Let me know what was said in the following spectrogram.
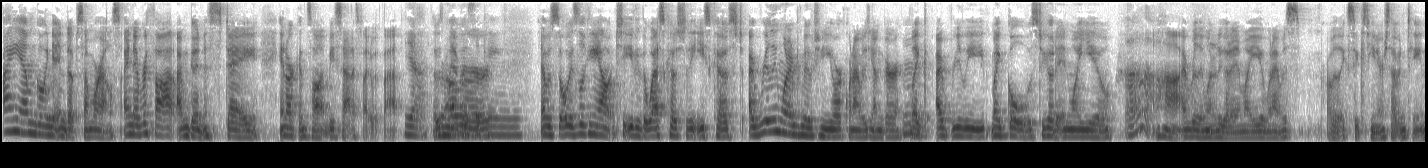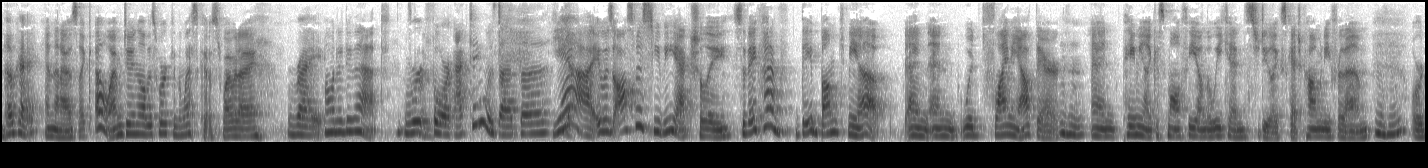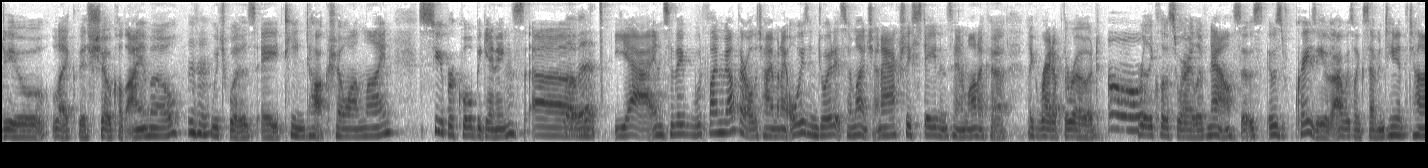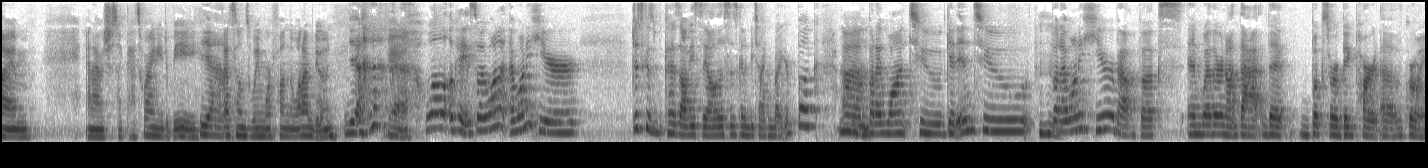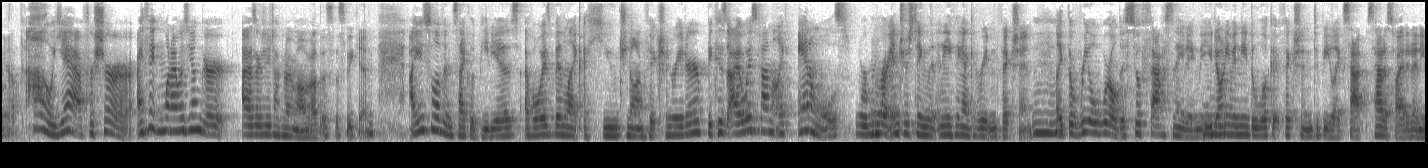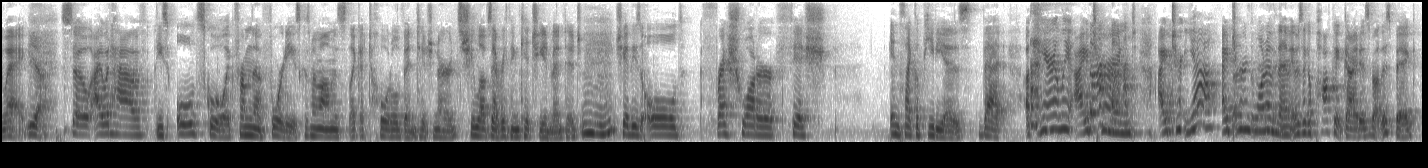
I am going to end up somewhere else. I never thought I'm going to stay in Arkansas and be satisfied with that. Yeah, that was never. looking- I was always looking out to either the West Coast or the East Coast. I really wanted to move to New York when I was younger. Mm. Like, I really, my goal was to go to NYU. Ah. Uh-huh. I really wanted to go to NYU when I was probably like 16 or 17. Okay. And then I was like, oh, I'm doing all this work in the West Coast. Why would I? Right. Why would I do that? Were, for acting, was that the? Yeah, it was Awesomeness TV actually. So they kind of they bumped me up and and would fly me out there mm-hmm. and pay me like a small fee on the weekends to do like sketch comedy for them mm-hmm. or do like this show called IMO, mm-hmm. which was a teen talk show online. Super cool beginnings. Um, Love it. Yeah, and so they would fly me out there all the time, and I always enjoyed it so much. And I actually stayed in Santa Monica, like right up the road, Aw. really close to where I live now. So it was it was crazy. I was like 17 at the time, and I was just like, "That's where I need to be." Yeah. that sounds way more fun than what I'm doing. Yeah. Yeah. well, okay, so I want to I want to hear just because because obviously all this is going to be talking about your book, Mm-hmm. um, but I want to get into but I want to hear about books and whether or not that that books are a big part of growing up. Oh yeah, for sure. I think when I was younger, I was actually talking to my mom about this this weekend. I used to love encyclopedias. I've always been like a huge nonfiction reader because I always found that like animals were more interesting than anything I could read in fiction. Like the real world is so fascinating that you don't even need to look at fiction to be like sat- satisfied in any way. Yeah. So I would have these old school, like from the 40s, because my mom is like a total vintage nerd. She loves everything kitschy and vintage. She had these old freshwater fish encyclopedias that apparently I turned I turned yeah, I turned one of them. It was like a pocket guide, it was about this big.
